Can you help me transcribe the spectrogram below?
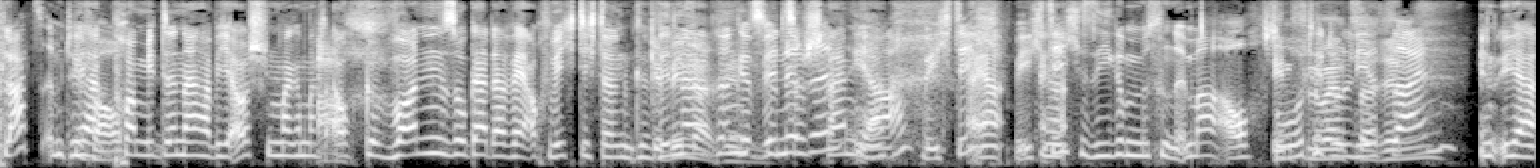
Platz im TV. Ja, Promi Dinner habe ich auch schon mal gemacht, auch gewonnen sogar. Da wäre auch wichtig, dann Gewinnerin, Gewinnerin. zuzuschreiben. ja, wichtig, Ja, wichtig. Siege müssen immer auch so tituliert sein. Ja, ja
